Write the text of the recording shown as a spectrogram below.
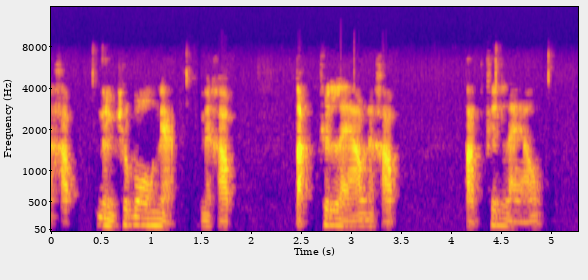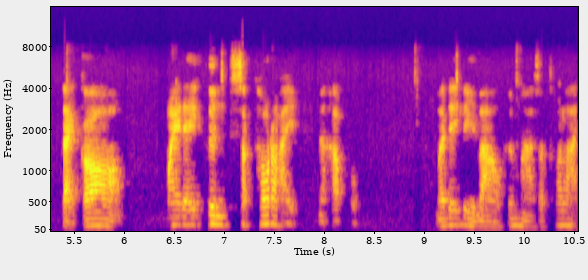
นะครับหนึ่งชั่วโมงเนี่ยนะครับ ตัดขึ้นแล้วนะครับ ตัดขึ้นแล้ว แต่ก็ไม่ได้ขึ้นสักเท่าไหร่นะครับผมไม่ได้รีบาวขึ้นมาสักเท่าไหร่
